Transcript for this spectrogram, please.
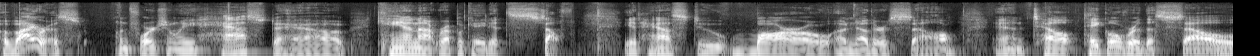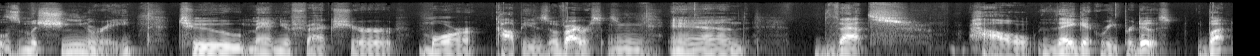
a virus, unfortunately, has to have, cannot replicate itself. It has to borrow another cell and tell, take over the cell's machinery to manufacture more copies of viruses. And that's how they get reproduced. But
